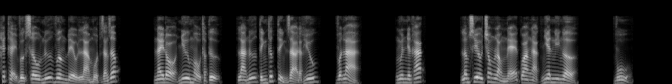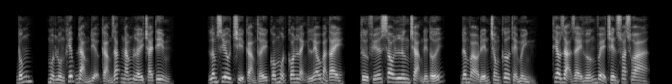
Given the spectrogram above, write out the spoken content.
hết thể vượt sâu nữ vương đều là một dáng dấp. Nay đỏ như màu thập tự, là nữ tính thức tỉnh giả đặc hữu, vẫn là nguyên nhân khác. Lâm siêu trong lòng né qua ngạc nhiên nghi ngờ. Vụ. g một luồng khiếp đảm địa cảm giác nắm lấy trái tim. Lâm siêu chỉ cảm thấy có một con lạnh lẽo bàn tay, từ phía sau lưng chạm đến tới, đâm vào đến trong cơ thể mình, theo dạ dày hướng về trên xoa xoa,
